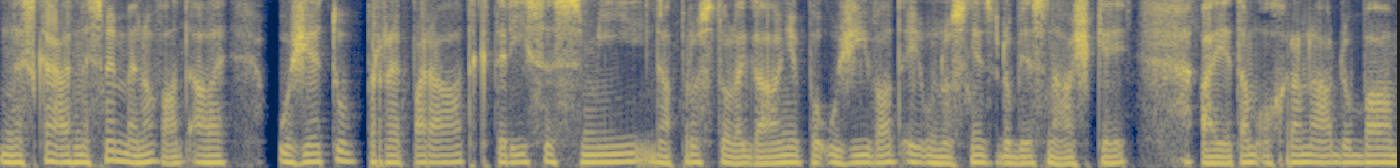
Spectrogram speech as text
dneska nesmím jmenovat, ale už je tu preparát, který se smí naprosto legálně používat i u nosnic v době snášky a je tam ochranná doba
